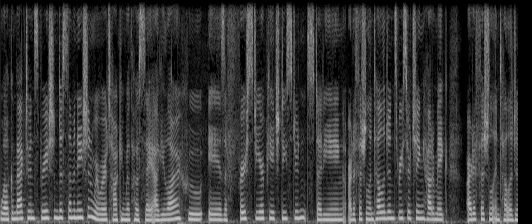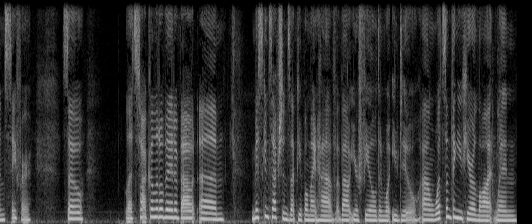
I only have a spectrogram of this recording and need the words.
Welcome back to Inspiration Dissemination, where we're talking with Jose Aguilar, who is a first year PhD student studying artificial intelligence, researching how to make artificial intelligence safer. So let's talk a little bit about um, misconceptions that people might have about your field and what you do. Uh, what's something you hear a lot when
